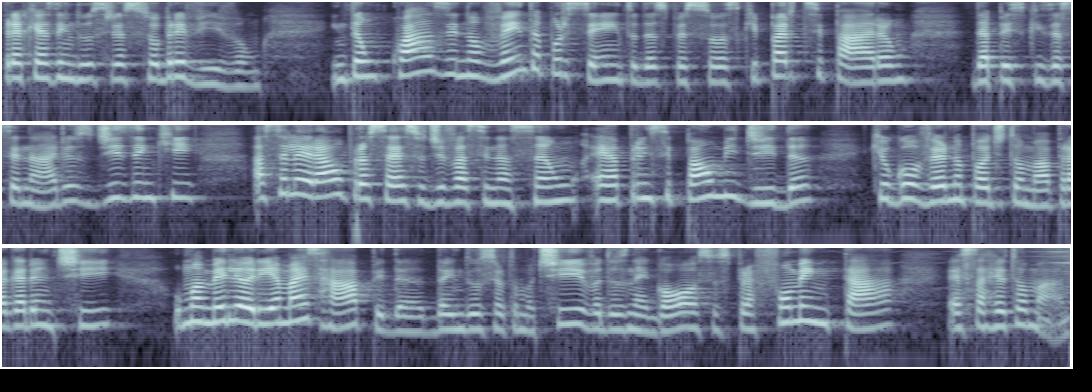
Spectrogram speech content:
para que as indústrias sobrevivam. Então, quase 90% das pessoas que participaram da pesquisa Cenários dizem que acelerar o processo de vacinação é a principal medida que o governo pode tomar para garantir uma melhoria mais rápida da indústria automotiva, dos negócios, para fomentar essa retomada.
